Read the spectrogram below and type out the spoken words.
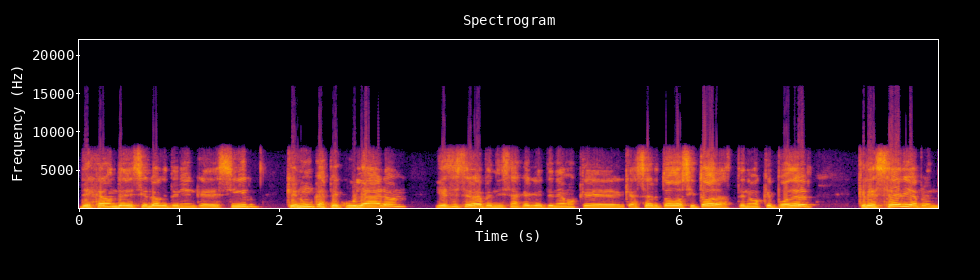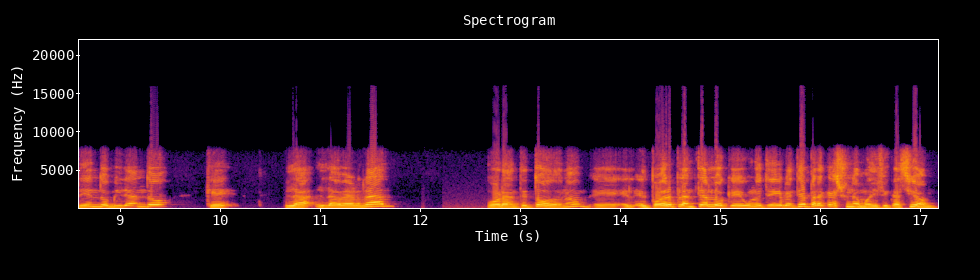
dejaron de decir lo que tenían que decir, que nunca especularon. Y ese es el aprendizaje que tenemos que, que hacer todos y todas. Tenemos que poder crecer y aprendiendo, mirando que la, verdad por ante todo, ¿no? Eh, el, poder plantear lo que uno tiene que plantear para que haya una modificación.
